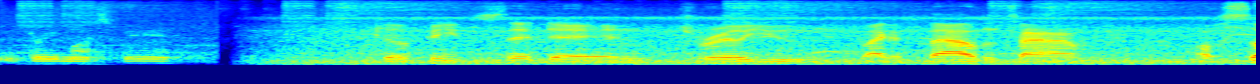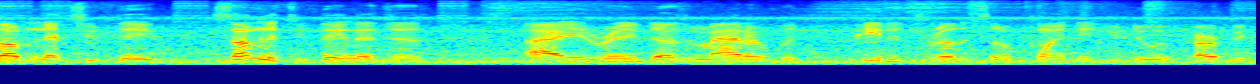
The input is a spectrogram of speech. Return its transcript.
in three months span. to Pete to sit there and drill you like a thousand times on something that you think, something that you think that just, all right, it really doesn't matter, but Pete will drill it to the point that you do it perfect.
